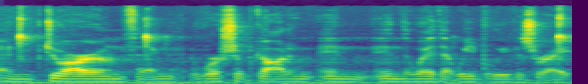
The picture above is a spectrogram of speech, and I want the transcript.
and do our own thing worship God in, in, in the way that we believe is right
